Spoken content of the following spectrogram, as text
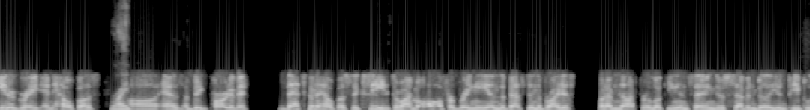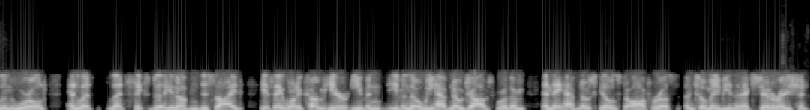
integrate and help us right. uh, as a big part of it, that's going to help us succeed. So I'm all for bringing in the best and the brightest but I'm not for looking and saying there's 7 billion people in the world and let let 6 billion of them decide if they want to come here even even though we have no jobs for them and they have no skills to offer us until maybe in the next generation.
